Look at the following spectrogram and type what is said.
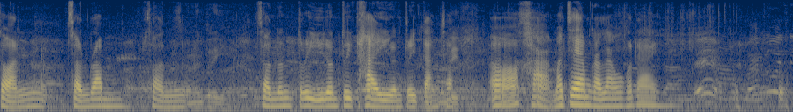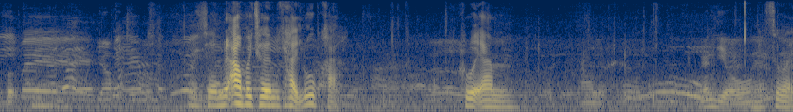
สอนสอนรำสอนดนตรีสอนดนตรีดนตรีไทยดนตรีต่างชาติอ๋อค่ะ มาแจมกับเราก็ได้เชิญเอาไปเชิญถ่ายรูปค่ะ ครูแอมงั้นเดี๋ยว สวย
